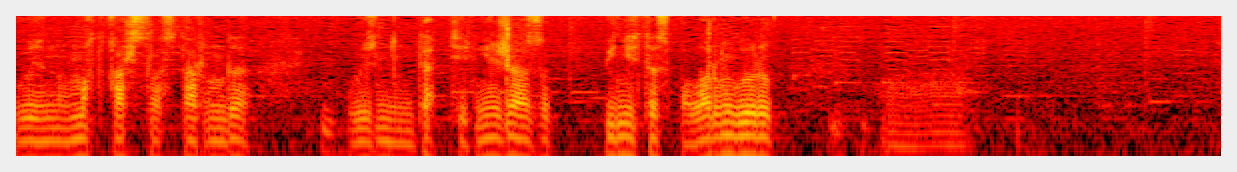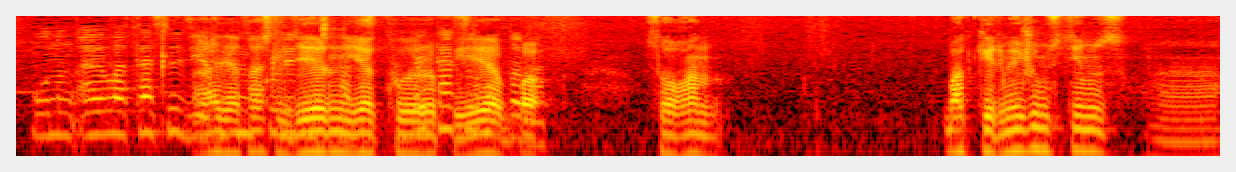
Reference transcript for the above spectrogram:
өзіңнің мықты қарсыластарыңды өзінің дәптеріне жазып бейнетаспаларын көріп оның айла тәсілдерін айла көретін тәсілдерін иә көріп иә ба- соған бапкермен жұмыс істейміз. Ә,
